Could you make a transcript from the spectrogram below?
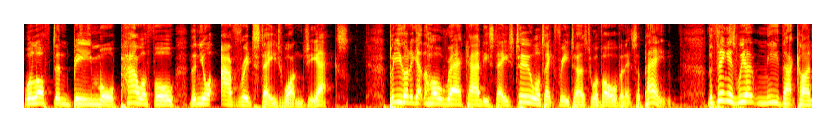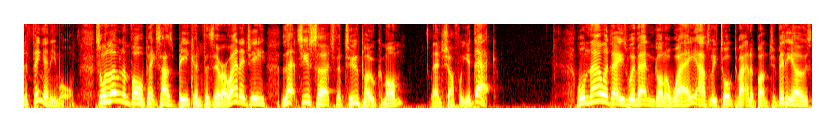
will often be more powerful than your average stage 1 GX. But you got to get the whole rare candy stage 2 or take three turns to evolve and it's a pain. The thing is, we don't need that kind of thing anymore. So Alolan Vulpix has Beacon for zero energy, lets you search for two Pokemon, then shuffle your deck. Well, nowadays, with N gone away, as we've talked about in a bunch of videos,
